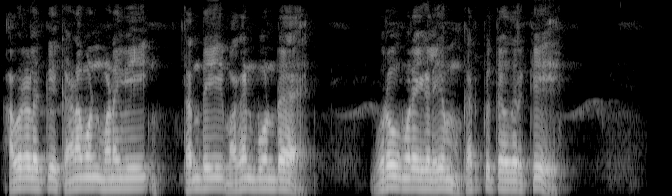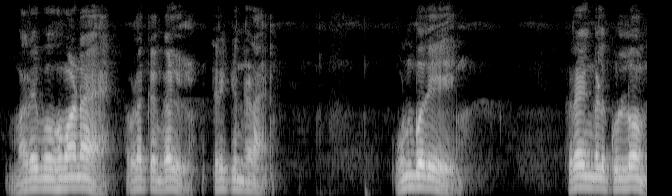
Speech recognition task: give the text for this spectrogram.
அவர்களுக்கு கணவன் மனைவி தந்தை மகன் போன்ற உறவு முறைகளையும் கற்பித்துவதற்கு மறைமுகமான விளக்கங்கள் இருக்கின்றன. ஒன்பது கிரகங்களுக்குள்ளும்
